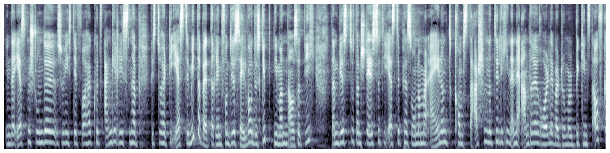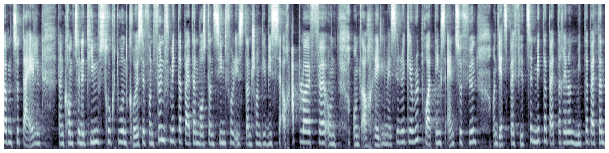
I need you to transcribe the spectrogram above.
in der ersten Stunde, so wie ich es dir vorher kurz angerissen habe, bist du halt die erste Mitarbeiterin von dir selber und es gibt niemanden außer dich. Dann wirst du, dann stellst du die erste Person einmal ein und kommst da schon natürlich in eine andere Rolle, weil du mal beginnst Aufgaben zu teilen. Dann kommt so eine Teamstruktur und Größe von fünf Mitarbeitern, wo es dann Sinn sinnvoll ist, dann schon gewisse auch Abläufe und, und auch regelmäßige Reportings einzuführen. Und jetzt bei 14 Mitarbeiterinnen und Mitarbeitern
